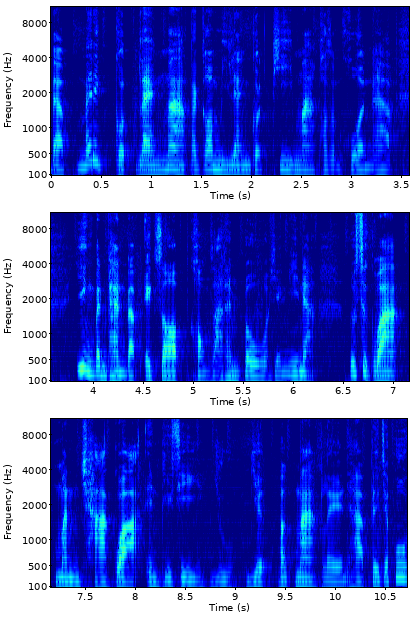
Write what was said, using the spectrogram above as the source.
แบบไม่ได้กดแรงมาก แต่ก็มีแรงกดที่มากพอสมควรนะครับ ยิ่งเป็นแผ่นแบบ Exhaust ของ Saturn Pro อย่างนี้เนี่ย รู้สึกว่ามันช้ากว่า NPC อยู่เยอะมาก ๆ เลยนะครับหรือจะพูด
